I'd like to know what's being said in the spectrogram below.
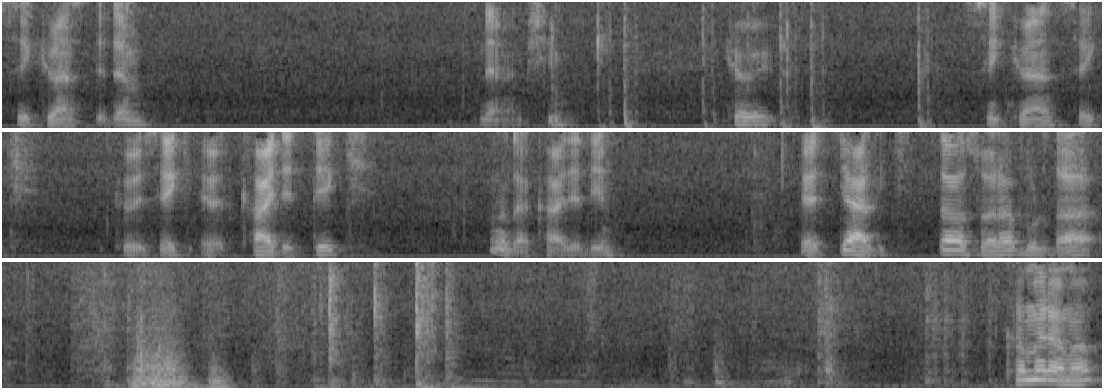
seküens dedim. Dememişim. Köy seküens sek köy sek evet kaydettik. Bunu da kaydedeyim. Evet geldik. Daha sonra burada kamerama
